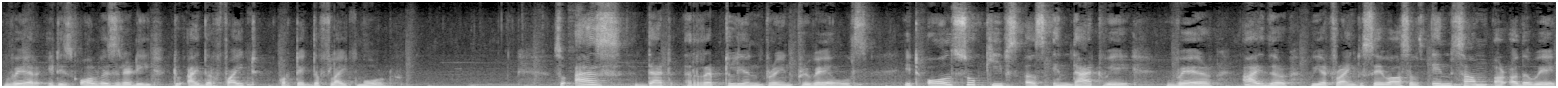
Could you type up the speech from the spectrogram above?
where it is always ready to either fight or take the flight mode. So, as that reptilian brain prevails, it also keeps us in that way where either we are trying to save ourselves in some or other way,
